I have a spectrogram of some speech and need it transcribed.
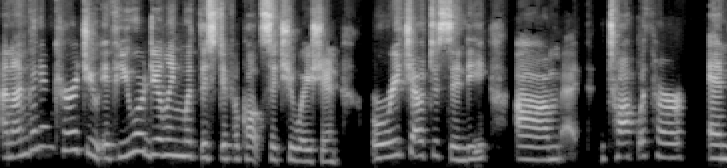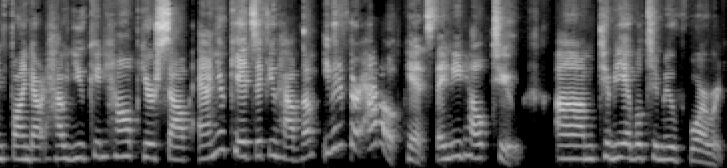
And I'm going to encourage you if you are dealing with this difficult situation, reach out to Cindy, um, talk with her, and find out how you can help yourself and your kids if you have them, even if they're adult kids, they need help too, um, to be able to move forward.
